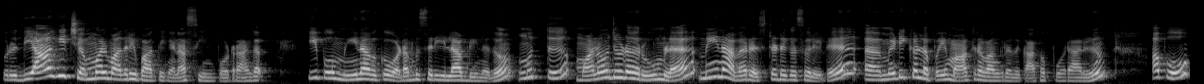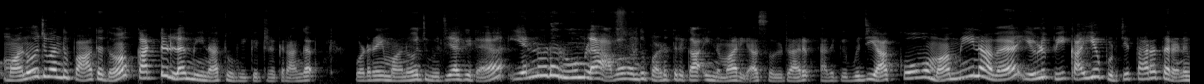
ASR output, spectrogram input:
ஒரு தியாகி செம்மல் மாதிரி பார்த்தீங்கன்னா சீன் போடுறாங்க. இப்போது மீனாவுக்கு உடம்பு சரியில்லை அப்படின்னதும் முத்து மனோஜோட ரூமில் மீனாவை ரெஸ்ட் எடுக்க சொல்லிட்டு மெடிக்கலில் போய் மாத்திரை வாங்குறதுக்காக போகிறாரு அப்போது மனோஜ் வந்து பார்த்ததும் கட்டிலில் மீனா தூங்கிக்கிட்டு இருக்கிறாங்க. உடனே மனோஜ் விஜயா கிட்ட என்னோட ரூமில் அவள் வந்து படுத்திருக்கா? இந்த மாதிரியா சொல்கிறாரு அதுக்கு விஜயா கோவமாக மீனாவை எழுப்பி கையை பிடிச்சி தர தரன்னு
